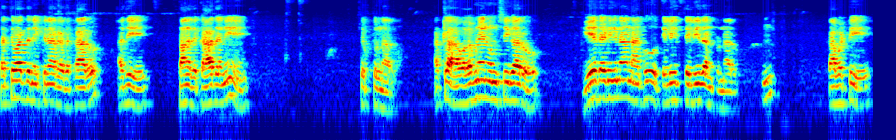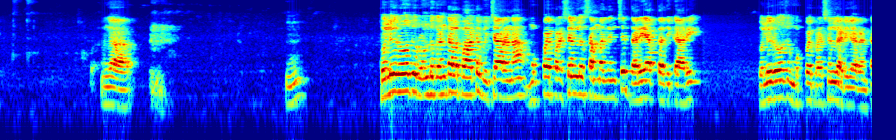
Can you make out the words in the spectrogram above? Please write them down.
సత్యవర్ధన్ ఎక్కినారు కదా కారు అది తనది కాదని చెప్తున్నారు. అట్లా వలభనేని వంశీ గారు ఏది అడిగినా నాకు తెలియదు తెలియదు అంటున్నారు. కాబట్టి ఇంకా తొలి రోజు రెండు గంటల పాటు విచారణ ముప్పై ప్రశ్నలకు సంబంధించి దర్యాప్తు అధికారి. తొలి రోజు ముప్పై ప్రశ్నలు అడిగారంట.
